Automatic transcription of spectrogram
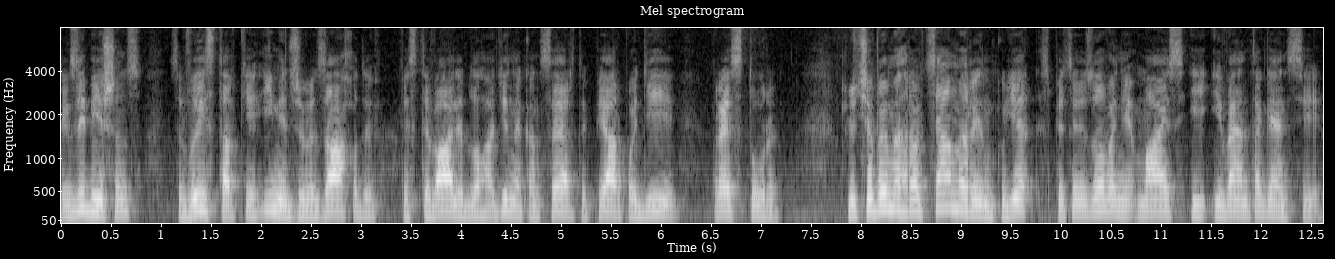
Exhibitions – це виставки, іміджеві заходи, фестивалі, благодійні концерти, піар-події, прес-тури. Ключовими гравцями ринку є спеціалізовані майс і івент-агенції,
